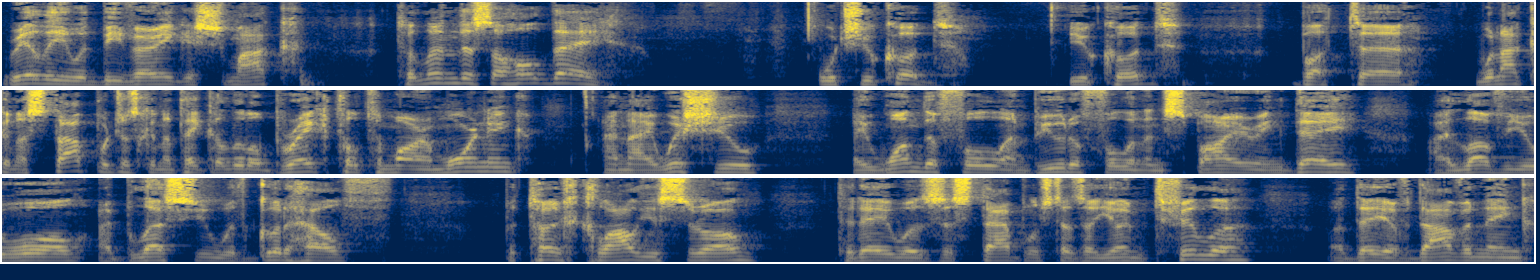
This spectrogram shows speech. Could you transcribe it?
Really, it would be very geschmack to learn this a whole day, which you could. You could, but uh, we're not going to stop. We're just going to take a little break till tomorrow morning. And I wish you a wonderful and beautiful and inspiring day. I love you all. I bless you with good health. B'toich Klal Yisrael. Today was established as a Yom Tefillah, a day of davening.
